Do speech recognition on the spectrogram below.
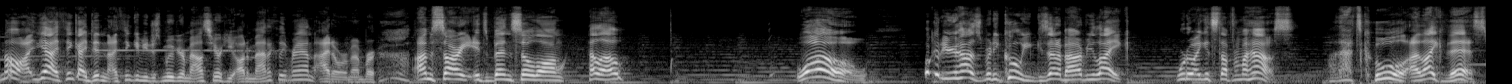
No, I, yeah, I think I didn't. I think if you just move your mouse here, he automatically ran. I don't remember. I'm sorry, it's been so long. Hello? Whoa! Look at your house, pretty cool. You can set up however you like. Where do I get stuff for my house? Oh, that's cool. I like this.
